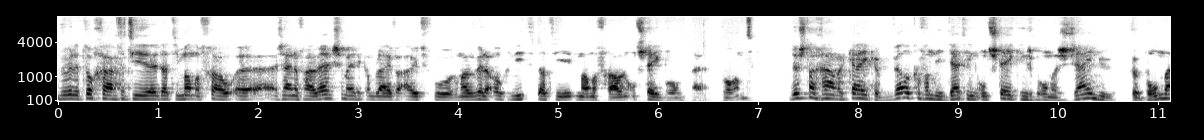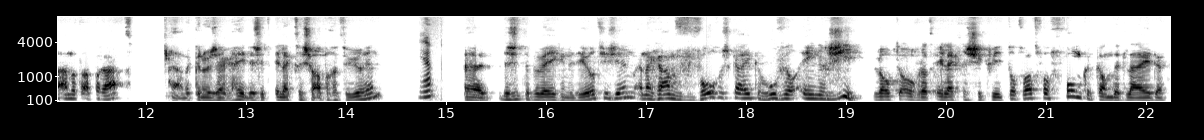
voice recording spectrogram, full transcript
we willen toch graag dat die, eh, dat die man of vrouw uh, zijn of haar werkzaamheden kan blijven uitvoeren. Maar we willen ook niet dat die man of vrouw een ontsteekbron vormt. Dus dan gaan we kijken welke van die 13 ontstekingsbronnen zijn nu verbonden aan dat apparaat. Nou, dan kunnen we zeggen, hé, hey, er zit elektrische apparatuur in. Ja. er zitten bewegende deeltjes in. En dan gaan we vervolgens kijken hoeveel energie loopt er over dat elektrische circuit. Tot wat voor vonken kan dit leiden?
